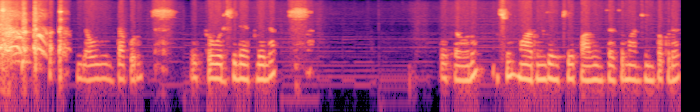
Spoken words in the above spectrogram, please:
ब्लाऊज उलटा करून एक वर्षी आपल्याला. त्याच्यावरून अशी मारून घ्यायचे पाव इंचाचं मार्जिन पकडत.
